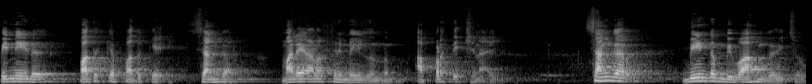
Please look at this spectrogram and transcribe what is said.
പിന്നീട് പതുക്കെ പതുക്കെ ശങ്കർ മലയാള സിനിമയിൽ നിന്നും അപ്രത്യക്ഷനായി. ശങ്കർ വീണ്ടും വിവാഹം കഴിച്ചു.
